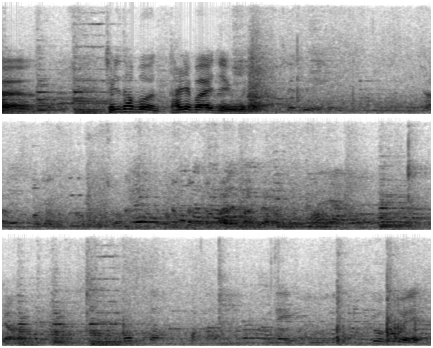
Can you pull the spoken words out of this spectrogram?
예. 제주도 한번 달려봐야지. 그죠? 그 후에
